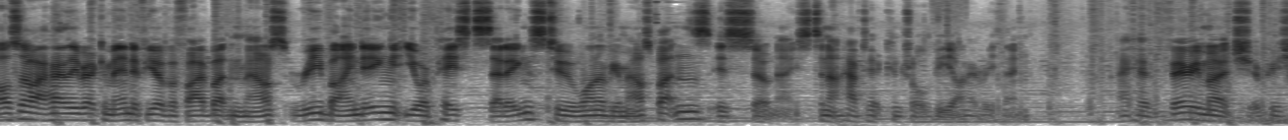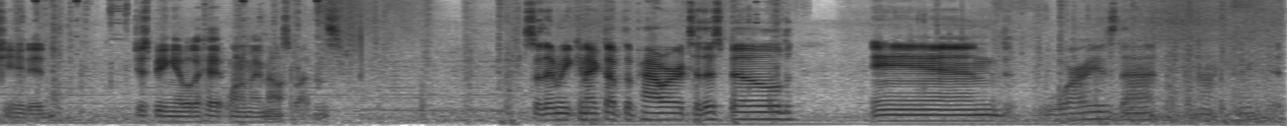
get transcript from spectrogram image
Also, I highly recommend if you have a five button mouse, rebinding your paste settings to one of your mouse buttons is so nice to not have to hit Control V on everything. I have very much appreciated just being able to hit one of my mouse buttons. So then we connect up the power to this build, and why is that not connected?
